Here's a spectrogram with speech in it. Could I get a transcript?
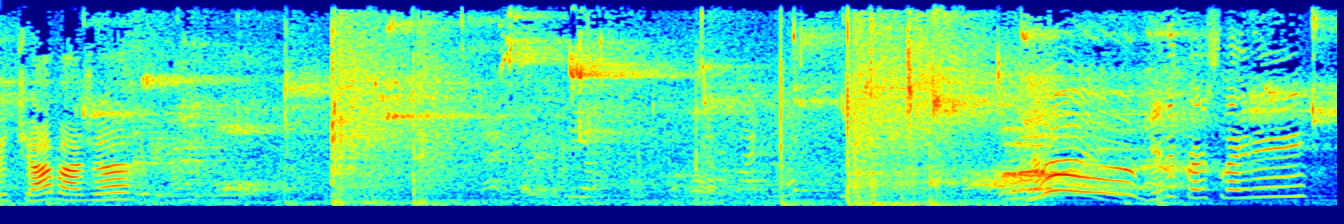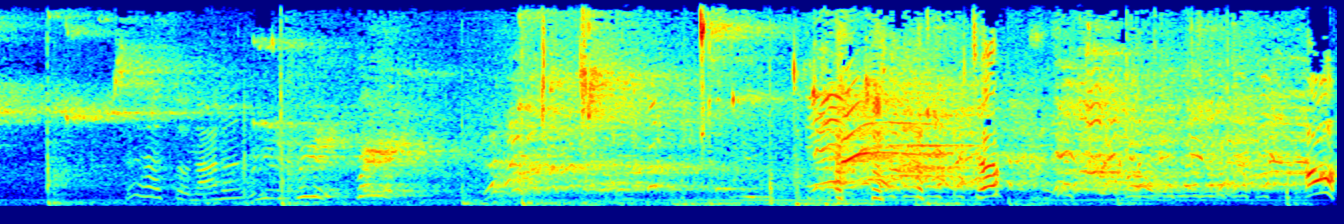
Good job, Aja. Woo! Get it, First Lady. Jump. Oh,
